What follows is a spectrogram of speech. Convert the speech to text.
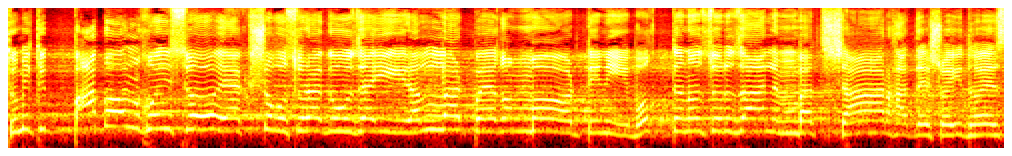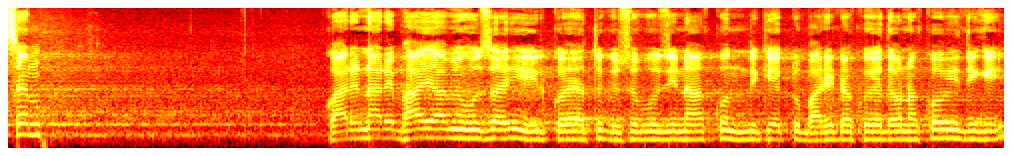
তুমি কি পাগল হইছো? একশো বছর আগে উজাইর আল্লাহর পয়গম্বর, তিনি ভক্ত নসুর জালেম বাদশার হাতে শহীদ হয়েছেন। করে না রে ভাই, আমি উজাইর, কয়, এত কিছু বুঝি না, কোন দিকে একটু বাড়িটা কয়ে দাও না, কই দিকে?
